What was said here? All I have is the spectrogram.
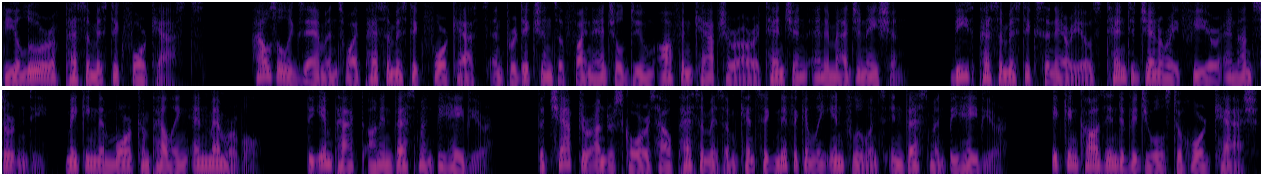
The allure of pessimistic forecasts. Housel examines why pessimistic forecasts and predictions of financial doom often capture our attention and imagination. These pessimistic scenarios tend to generate fear and uncertainty, making them more compelling and memorable. The impact on investment behavior. The chapter underscores how pessimism can significantly influence investment behavior. It can cause individuals to hoard cash,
